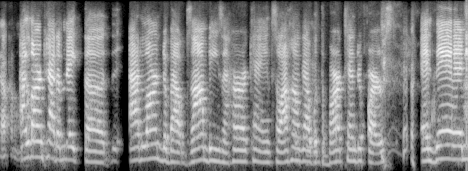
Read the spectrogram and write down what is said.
definitely I learned how to make the, the- I learned about zombies and hurricanes. So I hung out with the bartender first. and then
